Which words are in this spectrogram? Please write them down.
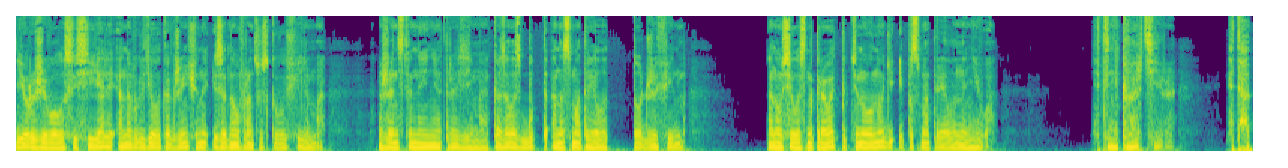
Ее рыжие волосы сияли, она выглядела как женщина из одного французского фильма. Женственная и неотразимая. Казалось, будто она смотрела тот же фильм — она уселась на кровать, подтянула ноги и посмотрела на него. «Это не квартира, это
